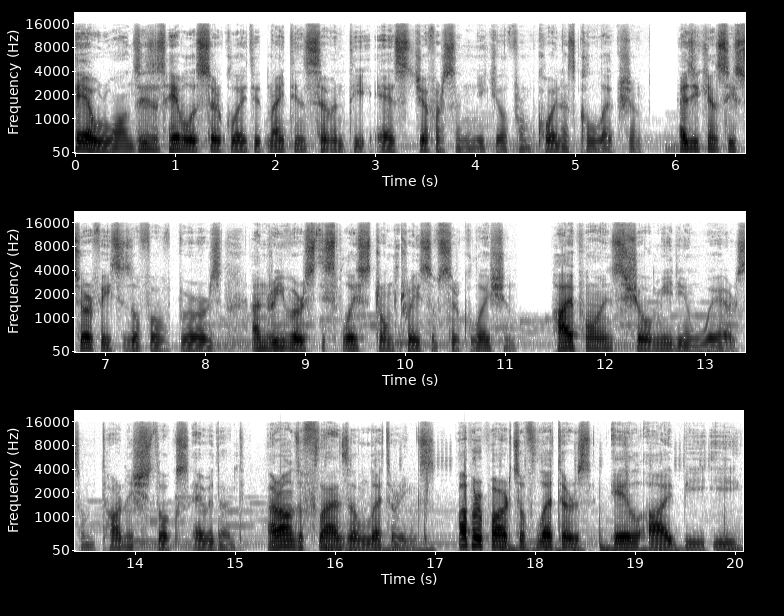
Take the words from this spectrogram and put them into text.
Hey everyone, this is heavily circulated 1970s Jefferson nickel from Coinaz collection. As you can see surfaces of obverse and reverse display strong trace of circulation. High points show medium wear, some tarnished stocks evident around the flange and letterings. Upper parts of letters LIBE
